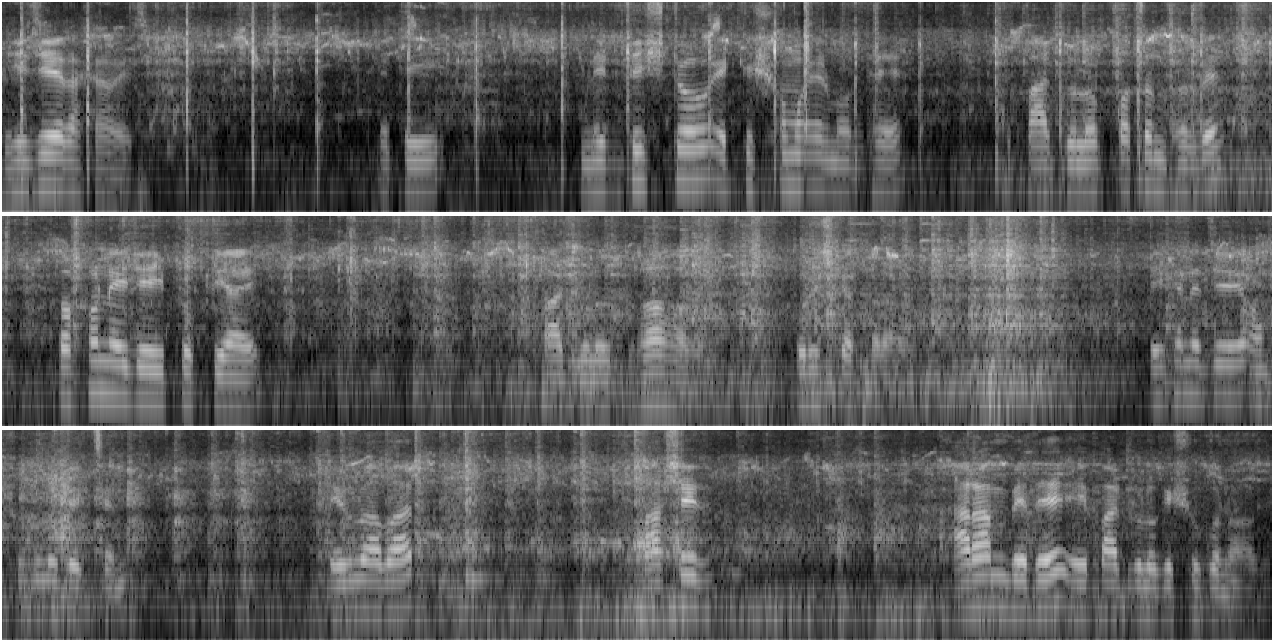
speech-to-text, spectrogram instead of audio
ভিজিয়ে রাখা হয়েছে। এটি নির্দিষ্ট একটি সময়ের মধ্যে পাটগুলো পচন ধরবে। তখন এই যে এই প্রক্রিয়ায় পাটগুলো ধোয়া হবে, পরিষ্কার করা হবে। এইখানে যে অংশগুলো দেখছেন, এগুলো আবার বাঁশের আরাম বেঁধে এই পাটগুলোকে শুকোনো হবে।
